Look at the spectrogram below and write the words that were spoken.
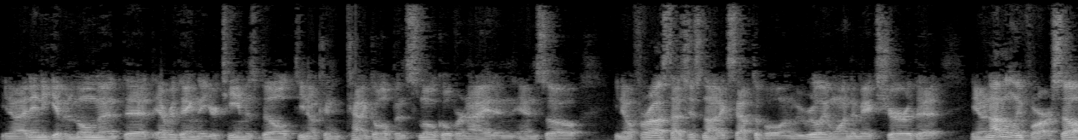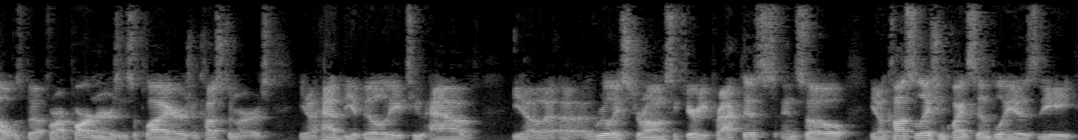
you know at any given moment that everything that your team has built, you know, can kind of go up in smoke overnight, and and so you know for us that's just not acceptable, and we really wanted to make sure that you know not only for ourselves but for our partners and suppliers and customers, you know, had the ability to have you know, a, a, really strong security practice. And so, you know, Constellation quite simply is the,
